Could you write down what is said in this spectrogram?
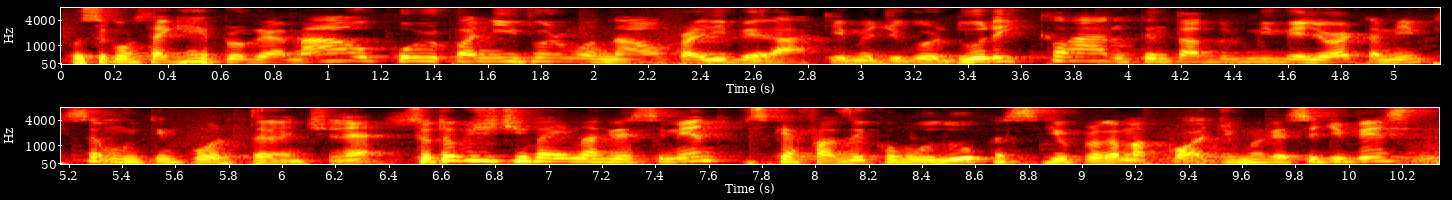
você consegue reprogramar o corpo a nível hormonal para liberar a queima de gordura e, claro, tentar dormir melhor também, porque isso é muito importante, né? Se o teu objetivo é emagrecimento, você quer fazer como o Lucas, seguir o programa Código Emagrecer de Vez,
